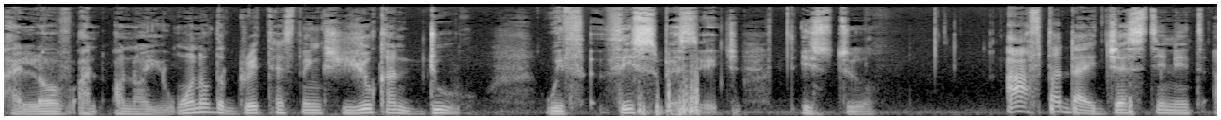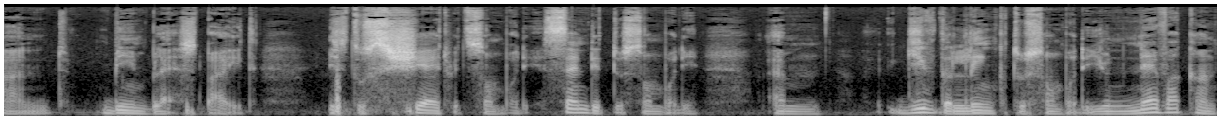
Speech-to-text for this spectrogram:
I love and honor you. One of the greatest things you can do with this message is to, after digesting it and being blessed by it, is to share it with somebody, send it to somebody, um, give the link to somebody. You never can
